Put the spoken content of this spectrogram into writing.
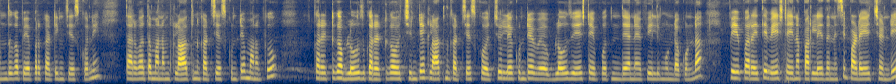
ముందుగా పేపర్ కటింగ్ చేసుకొని తర్వాత మనం క్లాత్ని కట్ చేసుకుంటే మనకు కరెక్ట్గా బ్లౌజ్ కరెక్ట్గా వచ్చింటే క్లాత్ని కట్ చేసుకోవచ్చు. లేకుంటే బ్లౌజ్ వేస్ట్ అయిపోతుంది అనే ఫీలింగ్ ఉండకుండా పేపర్ అయితే వేస్ట్ అయినా పర్లేదు అనేసి పడేయచ్చండి.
